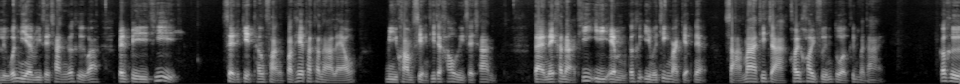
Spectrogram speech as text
หรือว่า near recession ก็คือว่าเป็นปีที่เศรษฐกิจทางฝั่งประเทศพัฒนาแล้ว มีความเสี่ยงที่จะเข้า recession แต่ในขณะที่ EM ก็คือ emerging market เนี่ย สามารถที่จะค่อยๆฟื้นตัวขึ้นมาได้ ก็คือ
